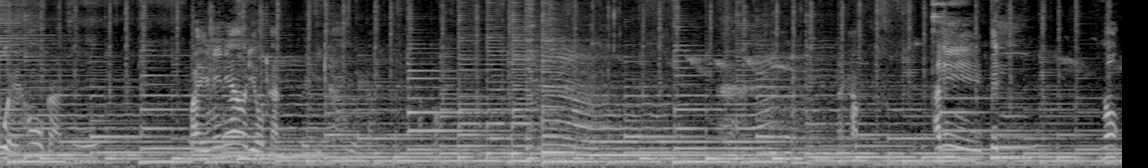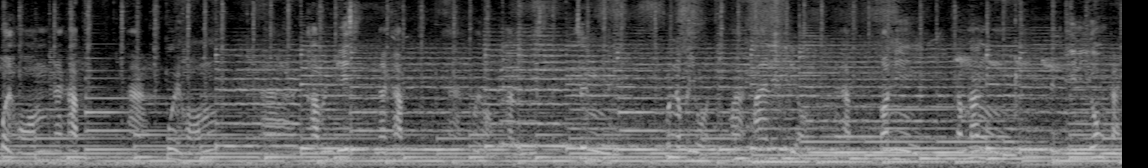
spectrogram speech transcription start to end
กล้วยเข้ากันไปในแนวเดียวกันไปทิศทางเดียวกันนะครับ อันนี้เป็นนอกกล้วยหอมนะครับอ่ากล้วยหอมคาร์บอนดิสนะครับอ่ากล้วยหอมคาร์บอนดิสซึ่งคุณประโยชน์มากมากเลยทีเดียวนะครับ ตอนนี้กำลังเป็นที่นิยมกัน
